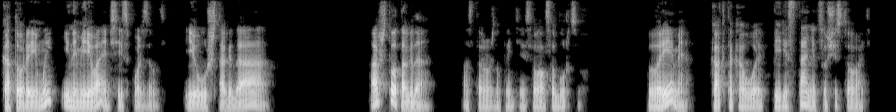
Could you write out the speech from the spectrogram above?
которые мы и намереваемся использовать. И уж тогда... А что тогда? Осторожно поинтересовался Бурцев. Время, как таковое, перестанет существовать.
